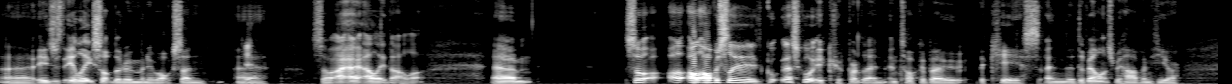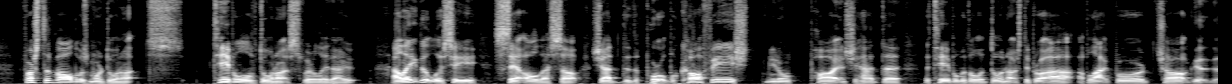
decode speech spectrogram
Uh, he just he lights up the room when he walks in. Uh, Yeah. So I, I I like that a lot. Um, so I'll, I'll obviously go, let's go to Cooper then and talk about the case and the developments we have in here. First of all, there was more donuts. Table of donuts were laid out. I like that Lucy set all this up. She had the, the portable coffee, sh- you know, pot, and she had the, the table with all the donuts. They brought a, a blackboard, chalk. They, they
